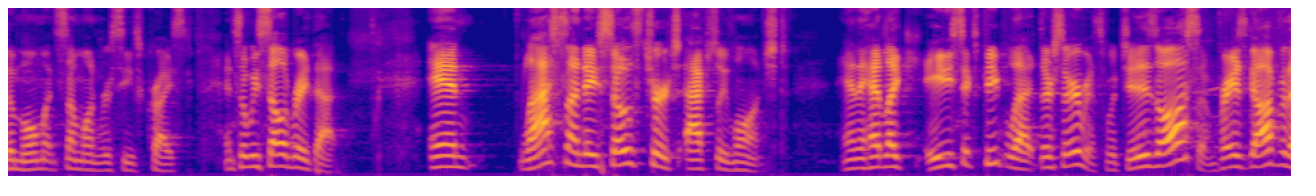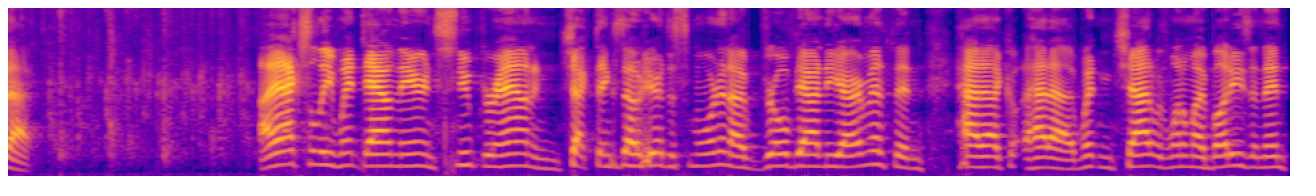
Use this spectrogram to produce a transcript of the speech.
the moment someone receives Christ. And so we celebrate that. And last Sunday, South Church actually launched, and they had like 86 people at their service, which is awesome. Praise God for that. I actually went down there and snooped around and checked things out here this morning. I drove down to Yarmouth and had a, had a, went and chatted with one of my buddies and then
